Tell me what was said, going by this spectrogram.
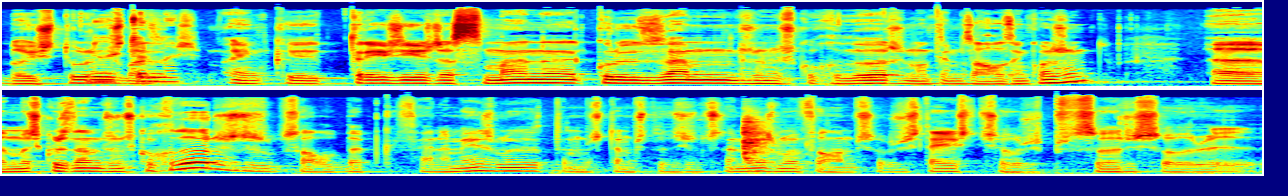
dois turnos, mas, em que três dias da semana cruzamos nos corredores, não temos aulas em conjunto, uh, mas cruzamos nos corredores, o pessoal bebe café na mesma, estamos, estamos todos juntos na mesma, falamos sobre os testes, sobre os professores, sobre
